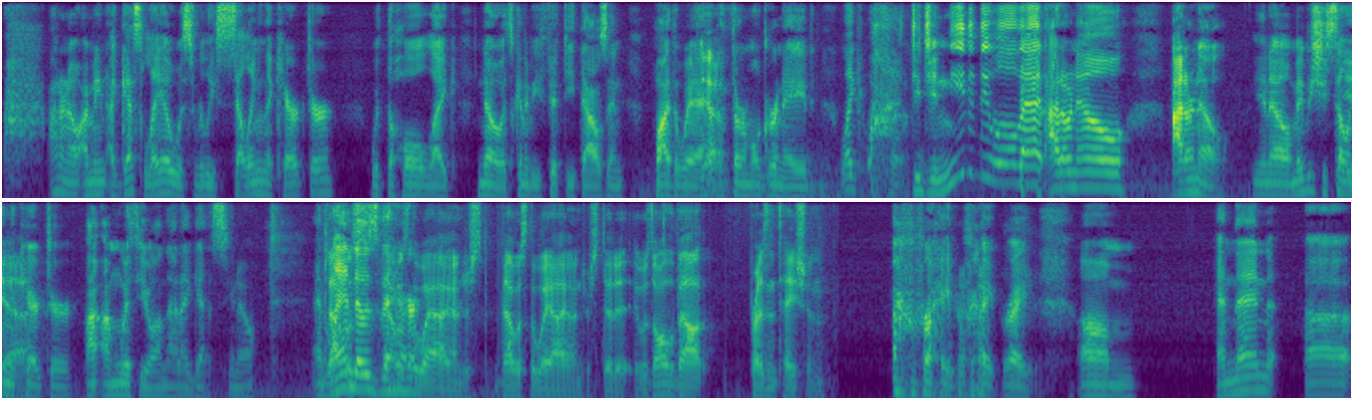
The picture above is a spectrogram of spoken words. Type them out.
I don't know. I mean, I guess Leia was really selling the character with the whole like, no, it's going to be fifty thousand. By the way, I have a thermal grenade. Like, did you need to do all that? I don't know. I don't know. You know, maybe she's selling the character. I- I'm with you on that. I guess. You know, and That was- Lando's there. That was the way I understood. That was the way I understood it. It was all about presentation. right, right, right. Um, and then, uh,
